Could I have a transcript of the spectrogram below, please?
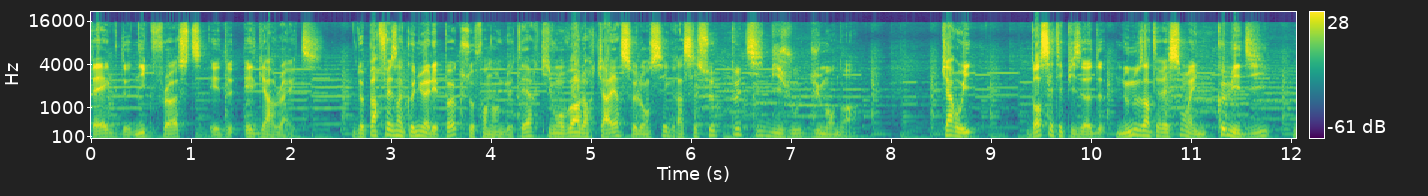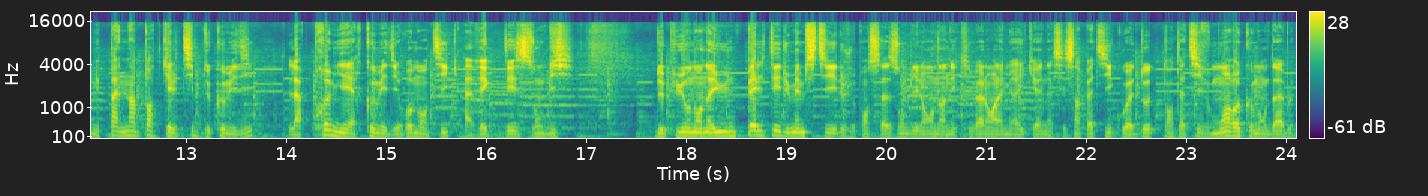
Pegg, de Nick Frost et de Edgar Wright. De parfaits inconnus à l'époque, sauf en Angleterre, qui vont voir leur carrière se lancer grâce à ce petit bijou d'humour noir. Car oui, dans cet épisode, nous nous intéressons à une comédie, mais pas n'importe quel type de comédie, la première comédie romantique avec des zombies. Depuis, on en a eu une pelletée du même style, je pense à Zombieland, un équivalent à l'américaine assez sympathique ou à d'autres tentatives moins recommandables,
